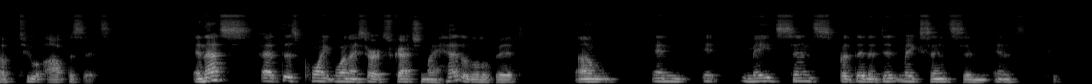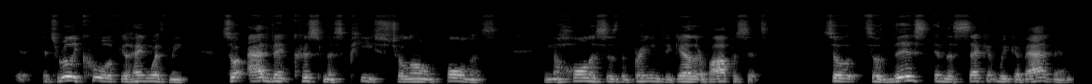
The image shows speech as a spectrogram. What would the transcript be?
of two opposites. And that's at this point when I started scratching my head a little bit. Um, and it made sense, but then it didn't make sense. And, and it's, it's, it's really cool if you'll hang with me. So, Advent, Christmas, peace, shalom, wholeness. And the wholeness is the bringing together of opposites. So, so this in the second week of Advent,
